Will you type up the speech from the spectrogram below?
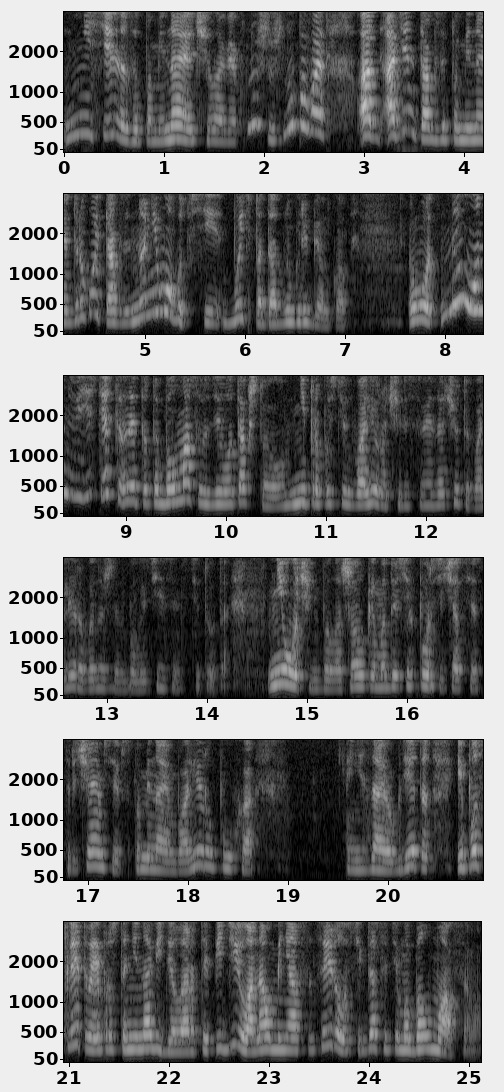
не сильно запоминает человек. Ну что ж, ну бывает, один так запоминает, другой так, но не могут все быть под одну гребенку. Вот. Ну, он, естественно, этот Абалмасов сделал так, что он не пропустил Валеру через свои зачеты. Валера вынужден был уйти из института. Мне очень было жалко. И мы до сих пор сейчас все встречаемся и вспоминаем Валеру Пуха. Я не знаю, где-то. И после этого я просто ненавидела ортопедию. Она у меня ассоциировалась всегда с этим Абалмасовым.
